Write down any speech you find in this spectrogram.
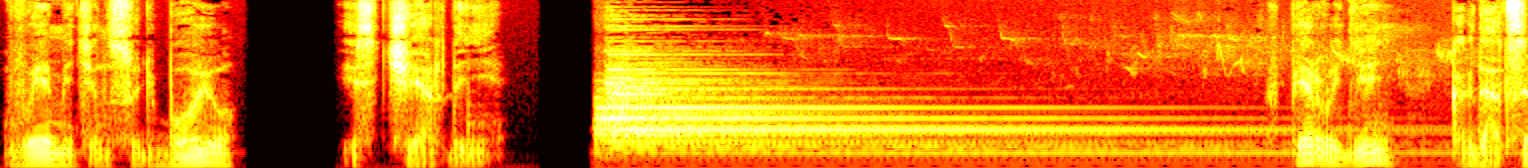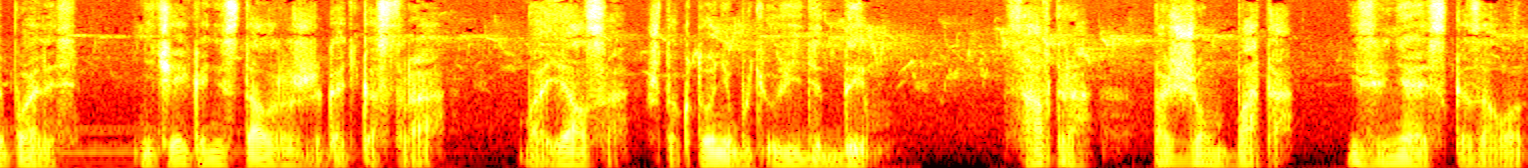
выметен судьбою из чердыни. В первый день, когда отсыпались, Ничейка не стал разжигать костра, боялся, что кто-нибудь увидит дым. «Завтра пожжем бата», — извиняясь, сказал он.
